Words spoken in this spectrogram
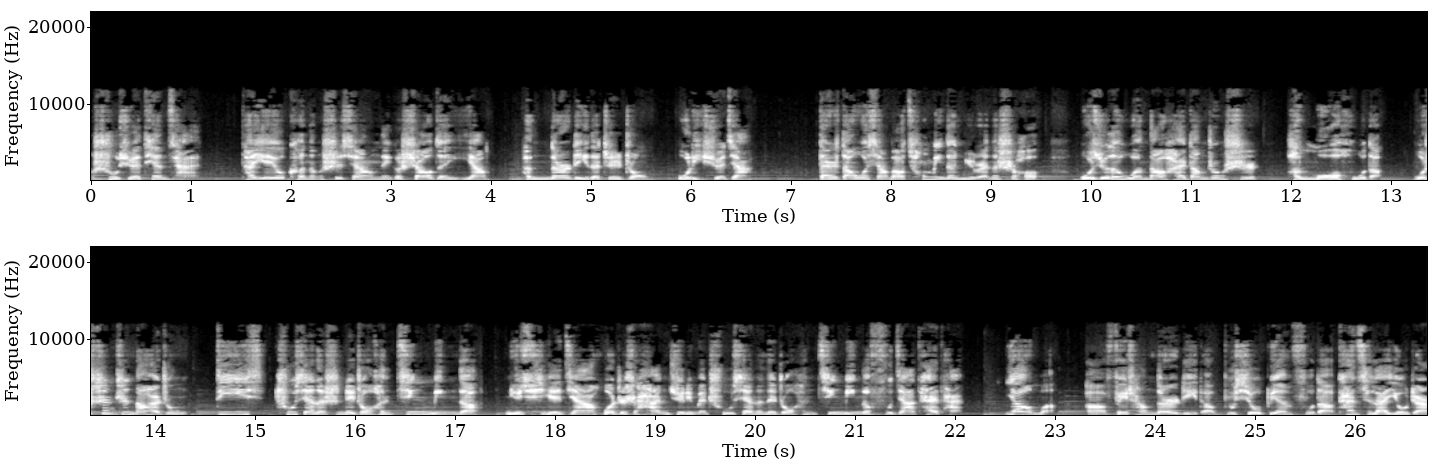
数学天才，他也有可能是像那个 Sheldon 一样很 nerdy 的这种物理学家。但是当我想到聪明的女人的时候，我觉得我脑海当中是很模糊的。我甚至脑海中第一出现的是那种很精明的女企业家，或者是韩剧里面出现的那种很精明的富家太太，要么。呃，非常 nerdy 的、不修边幅的、看起来有点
